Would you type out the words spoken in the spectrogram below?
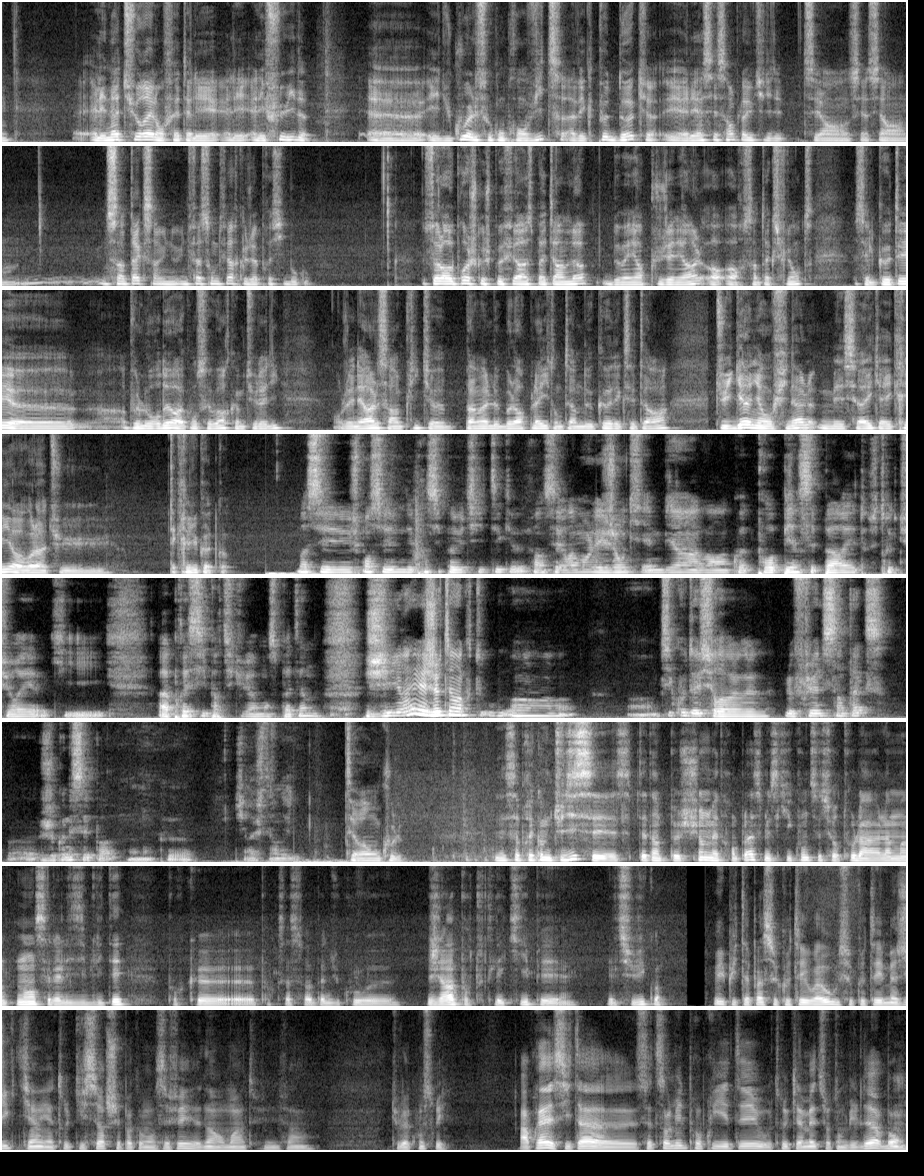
elle est naturelle en fait, elle est, elle est, fluide. Et du coup, elle se comprend vite avec peu de doc et elle est assez simple à utiliser. C'est- c'est un- une syntaxe, hein, une, façon de faire que j'apprécie beaucoup. seul reproche que je peux faire à ce pattern-là, de manière plus générale, hors, syntaxe fluente, c'est le côté euh, un peu lourdeur à concevoir, comme tu l'as dit. En général, ça implique euh, pas mal de boilerplate en termes de code, etc. Tu y gagnes hein, au final, mais c'est vrai qu'à écrire, voilà, tu écris du code, quoi. Bah c'est, je pense que c'est une des principales utilités que, enfin c'est vraiment les gens qui aiment bien avoir un code propre, bien séparé, tout structuré, euh, qui apprécient particulièrement ce pattern. J'irai jeter un, un, un petit coup d'œil sur euh, le fluent syntax. Euh, je connaissais pas, donc j'irai jeter un œil. C'est vraiment cool. après, comme tu dis, c'est peut-être un peu chiant de mettre en place, mais ce qui compte, c'est surtout la, la, maintenance et la lisibilité pour que, pour que ça soit pas du coup gérable pour toute l'équipe et, et, le suivi, quoi. Oui, puis t'as pas ce côté waouh, ce côté magique, tiens, il y a un truc qui sort, je sais pas comment c'est fait. Non, au moins, tu, tu l'as construit. Après, si t'as as 700 000 propriétés ou trucs à mettre sur ton builder, bon,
